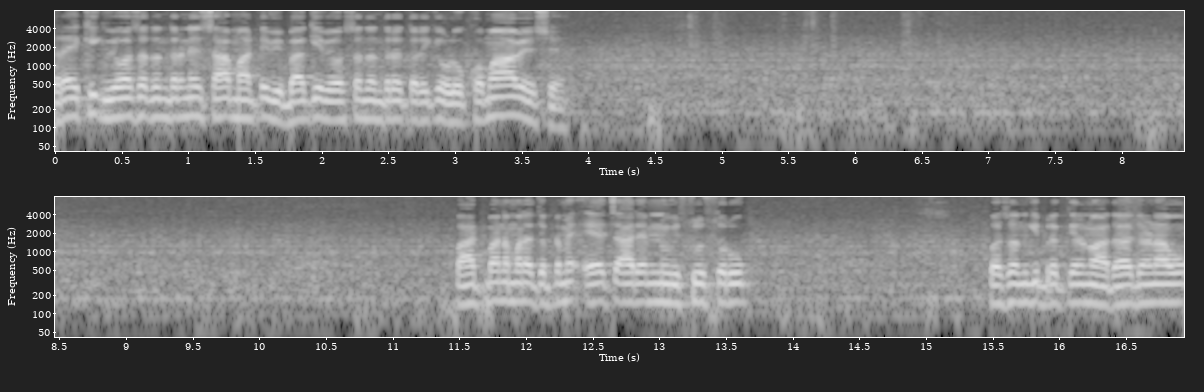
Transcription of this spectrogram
રૈખિક વ્યવસ્થા તંત્રને શા માટે વિભાગીય વ્યવસ્થા તંત્ર તરીકે ઓળખવામાં આવે છે? પાંચમા નંબરના ચેપ્ટરમાં એચ આર એમનું વિસ્તૃત સ્વરૂપ, પસંદગી પ્રક્રિયાનો આધાર જણાવો.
